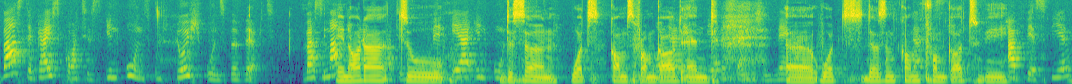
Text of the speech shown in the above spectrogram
was der Geist Gottes in uns und durch uns bewirkt. In order to er discern what comes from God and wir das ein bisschen länger. uh, what doesn't come from God, we ab Vers 4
